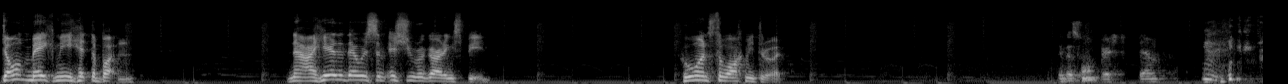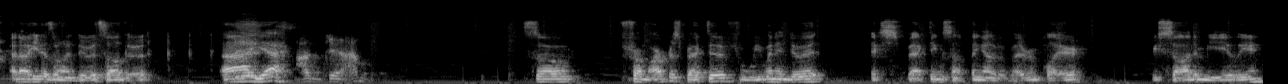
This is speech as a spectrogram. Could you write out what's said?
Don't make me hit the button. Now I hear that there was some issue regarding speed. Who wants to walk me through it? Take this one. First, Tim. I know he doesn't want to do it, so I'll do it. Uh, yeah. I'll, do- I'm, So, from our perspective, we went into it expecting something out of a veteran player. We saw it immediately,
